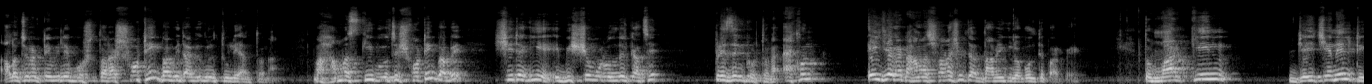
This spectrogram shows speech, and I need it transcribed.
আলোচনার টেবিলে বসতো তারা সঠিকভাবে দাবিগুলো তুলে আনতো না। বা হামাস কি বলছে সঠিকভাবে, সেটা গিয়ে এই বিশ্ব মোড়লদের কাছে প্রেজেন্ট করতো না। এখন এই জায়গাটা হামাস সরাসরি তার দাবিগুলো বলতে পারবে। তো মার্কিন যেই চ্যানেলটি,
